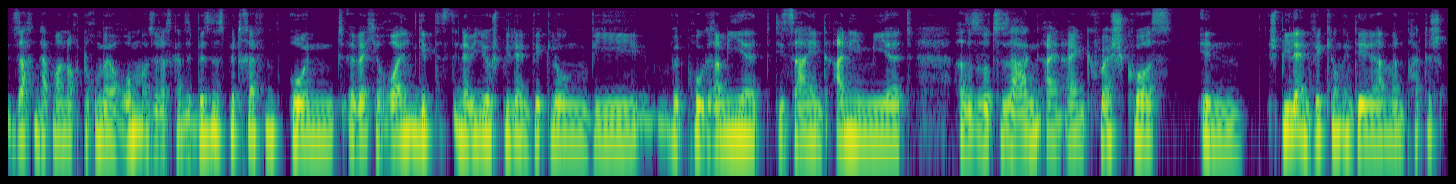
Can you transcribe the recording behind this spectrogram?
Sachen hat man noch drumherum, also das ganze Business betreffend und äh, welche Rollen gibt es in der Videospieleentwicklung, wie wird programmiert, designt, animiert, also sozusagen ein, ein Crashkurs in Spieleentwicklung, in der man praktisch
